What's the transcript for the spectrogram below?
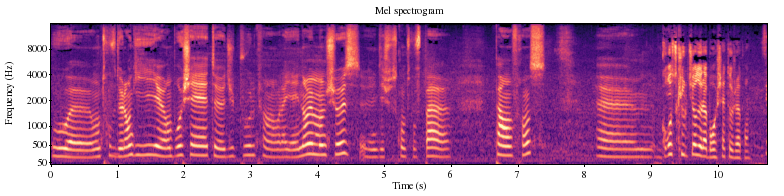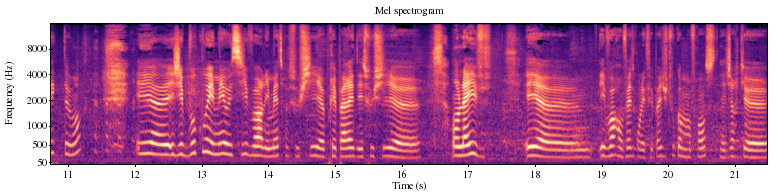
où on trouve de l'anguille en brochette, du poulpe, voilà, il y a énormément de choses, des choses qu'on ne trouve pas, pas en France. Grosse culture de la brochette au Japon. Exactement. Et j'ai beaucoup aimé aussi voir les maîtres sushis préparer des sushis en live et, et, voir en fait qu'on les fait pas du tout comme en France. C'est-à-dire que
